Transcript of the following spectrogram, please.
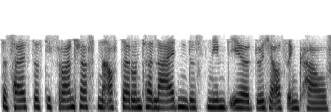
Das heißt, dass die Freundschaften auch darunter leiden, das nehmt ihr durchaus in Kauf.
